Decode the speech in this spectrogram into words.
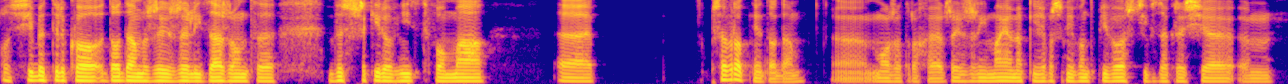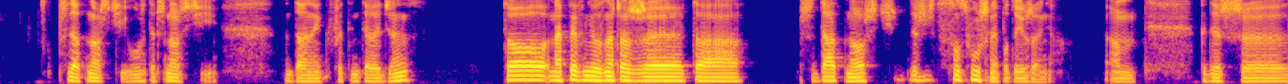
Od siebie tylko dodam, że jeżeli zarząd, e, wyższe kierownictwo ma Przewrotnie dodam, może trochę, że jeżeli mają jakieś właśnie wątpliwości w zakresie przydatności, użyteczności danych Threat Intelligence, to na pewno oznacza, że ta przydatność, że to są słuszne podejrzenia. Gdyż e,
